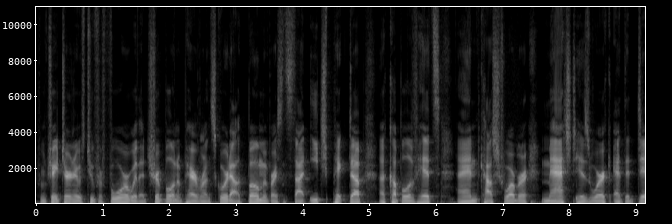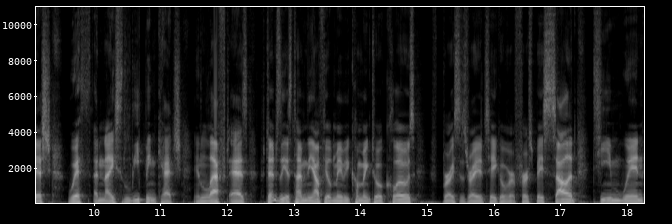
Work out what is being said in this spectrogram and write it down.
from Trea Turner. It was two for four with a triple and a pair of runs scored. Alec Bohm and Bryson Stott each picked up a couple of hits. And Kyle Schwarber matched his work at the dish with a nice leaping catch in left as potentially his time in the outfield may be coming to a close. Bryce is ready to take over at first base. Solid team win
